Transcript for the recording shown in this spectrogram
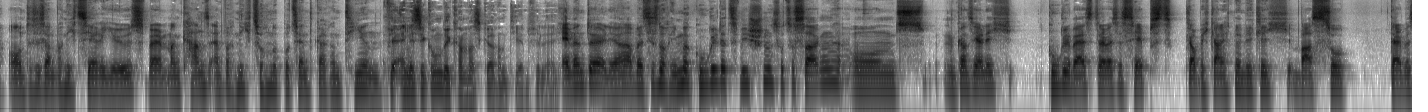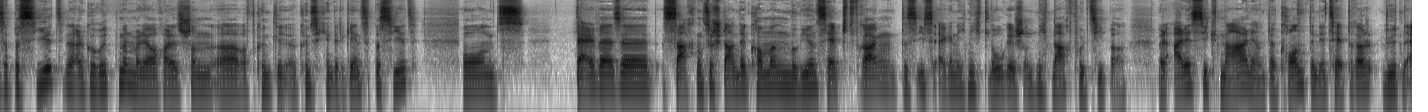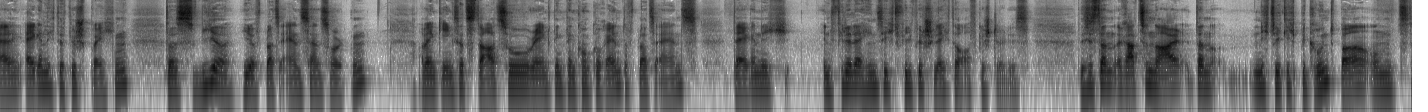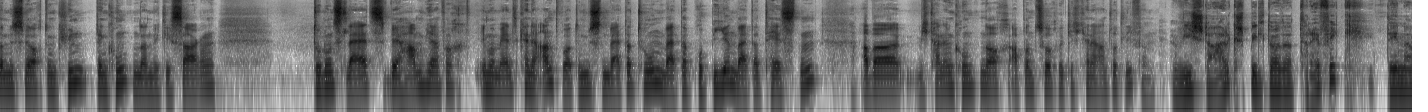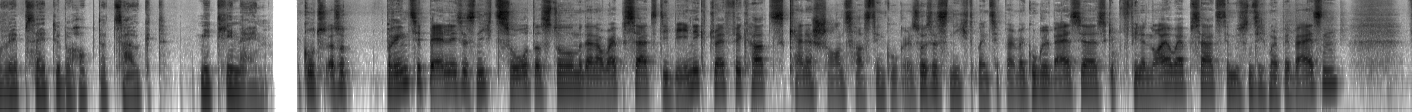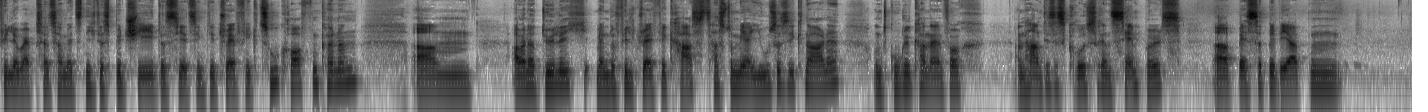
Und das ist einfach nicht seriös, weil man kann es einfach nicht zu 100% garantieren. Für eine Sekunde kann man es garantieren vielleicht. Eventuell, ja, aber es ist noch immer Google dazwischen sozusagen. Und ganz ehrlich, Google weiß teilweise selbst, glaube ich, gar nicht mehr wirklich, was so teilweise passiert in den Algorithmen, weil ja auch alles schon äh, auf künstlicher Intelligenz basiert. Und teilweise Sachen zustande kommen, wo wir uns selbst fragen, das ist eigentlich nicht logisch und nicht nachvollziehbar, weil alle Signale und der Content etc. würden eigentlich dafür sprechen, dass wir hier auf Platz 1 sein sollten aber im Gegensatz dazu rankt den Konkurrent auf Platz 1, der eigentlich in vielerlei Hinsicht viel, viel schlechter aufgestellt ist. Das ist dann rational dann nicht wirklich begründbar und da müssen wir auch den, den Kunden dann wirklich sagen, tut uns leid, wir haben hier einfach im Moment keine Antwort. Wir müssen weiter tun, weiter probieren, weiter testen, aber ich kann dem Kunden auch ab und zu auch wirklich keine Antwort liefern. Wie stark spielt da der Traffic, den eine Website überhaupt erzeugt, mit hinein? Gut, also Prinzipiell ist es nicht so, dass du mit einer Website, die wenig Traffic hat, keine Chance hast in Google. So ist es nicht prinzipiell, weil Google weiß ja, es gibt viele neue Websites, die müssen sich mal beweisen. Viele Websites haben jetzt nicht das Budget, dass sie jetzt irgendwie Traffic zukaufen können. Ähm, aber natürlich, wenn du viel Traffic hast, hast du mehr User-Signale und Google kann einfach anhand dieses größeren Samples äh, besser bewerten,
